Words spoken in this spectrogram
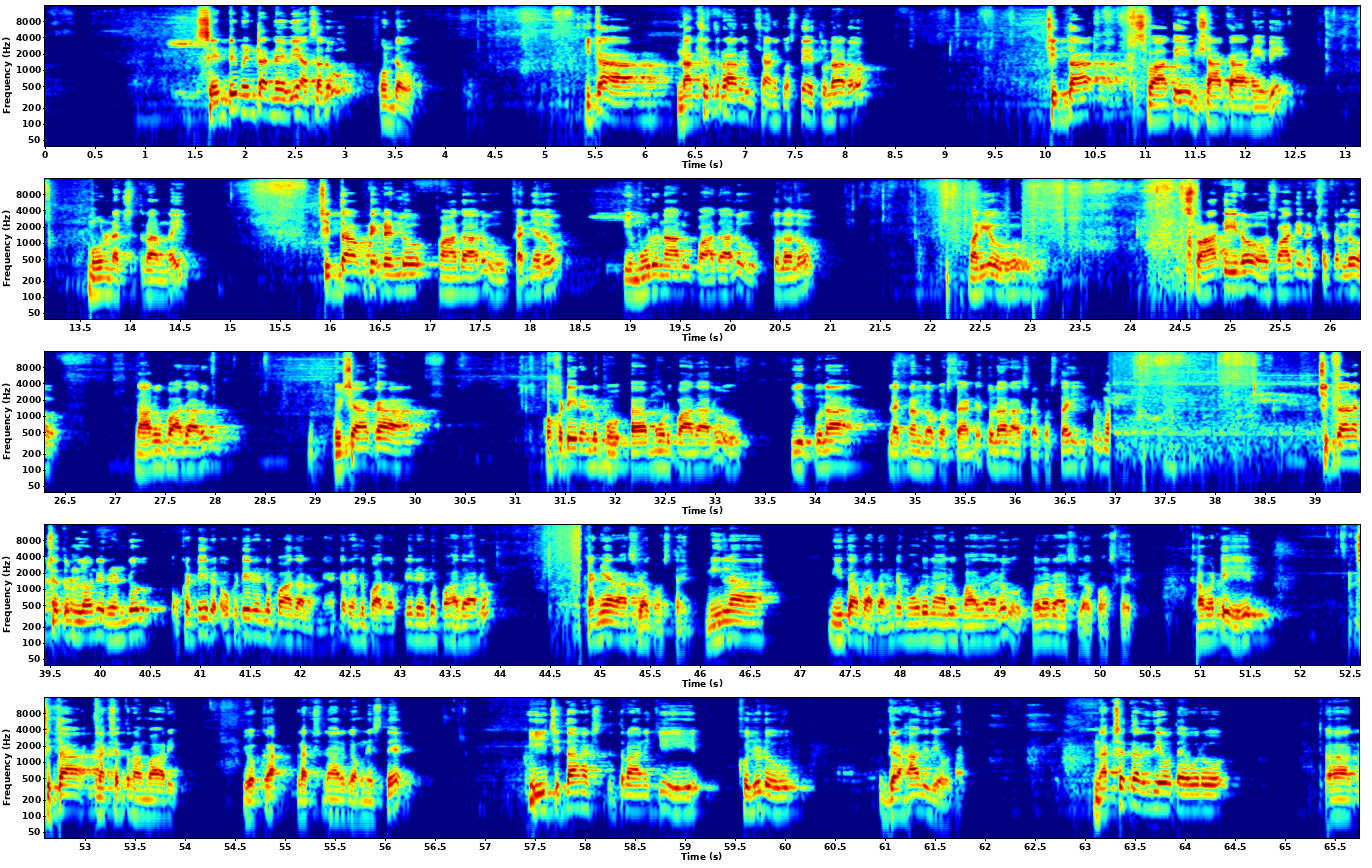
సెంటిమెంట్ అనేవి అసలు ఉండవు. ఇక నక్షత్రాల విషయానికి వస్తే తులాలో చిత్త స్వాతి విశాఖ అనేవి మూడు నక్షత్రాలు ఉన్నాయి చిత్త ఒకటి రెండు పాదాలు కన్యలో ఈ మూడు నాలుగు పాదాలు తులలో. మరియు స్వాతిలో స్వాతి నక్షత్రంలో నాలుగు పాదాలు. విశాఖ ఒకటి రెండు మూడు పాదాలు ఈ తుల లగ్నంలోకి వస్తాయి అంటే రాశిలోకి వస్తాయి. ఇప్పుడు చిత్తా నక్షత్రంలోని రెండు ఒకటి ఒకటి రెండు పాదాలు ఉన్నాయి. అంటే రెండు పాదాలు ఒకటి రెండు పాదాలు కన్యారాశిలోకి వస్తాయి. మిగిలిన మిగతా పాదాలు అంటే మూడు నాలుగు పాదాలు తుల రాశిలోకి వస్తాయి. కాబట్టి చితా నక్షత్రం వారి యొక్క లక్షణాలు గమనిస్తే ఈ చితా నక్షత్రానికి కుజుడు గ్రహాది దేవత. నక్షత్ర దేవత ఎవరు? ఆ,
